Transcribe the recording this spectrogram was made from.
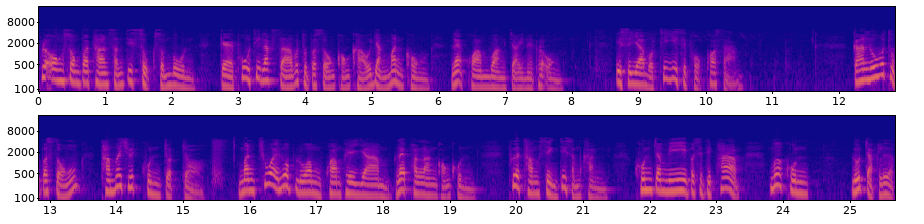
พระองค์ทรงประทานสันติสุขสมบูรณ์ แก่ผู้ที่รักษาวัตถุประสงค์ของเขาอย่างมั่นคงและความวางใจในพระองค์ อิสยาบทที่ 26 ข้อ 3 การรู้วัตถุประสงค์ทำให้ชีวิตคุณจดจ่อ มันช่วยรวบรวมความพยายามและพลังของคุณ เพื่อทำสิ่งที่สำคัญ คุณจะมีประสิทธิภาพ เมื่อคุณรู้จักเลือก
